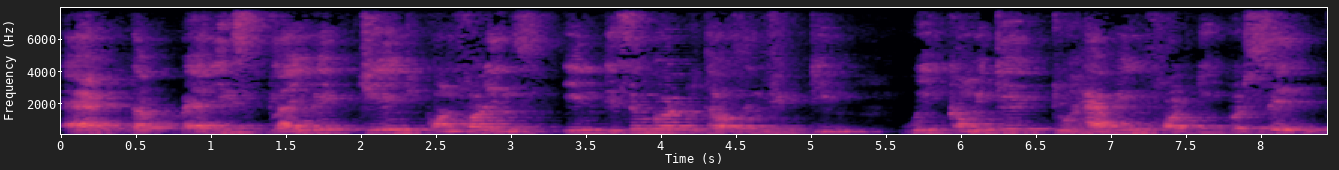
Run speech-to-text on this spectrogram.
At the Paris Climate Change Conference in December 2015, we committed to having 40%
